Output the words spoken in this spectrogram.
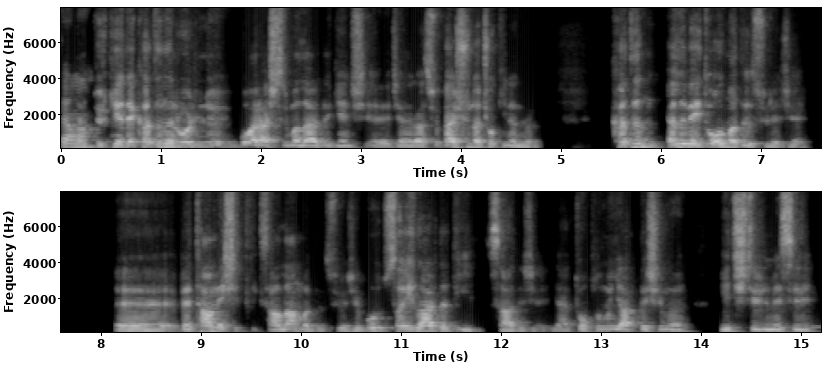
Tamam. Yani Türkiye'de kadının rolünü bu araştırmalarda genç e, jenerasyon. Ben şuna çok inanıyorum. Kadın elevate olmadığı sürece e, ve tam eşitlik sağlanmadığı sürece bu sayılarda değil sadece. Yani toplumun yaklaşımı, yetiştirilmesi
